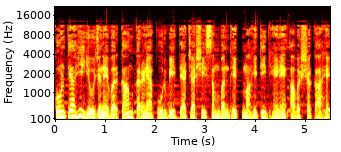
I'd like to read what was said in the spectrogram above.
कोणत्याही योजनेवर काम करण्यापूर्वी त्याच्याशी संबंधित माहिती घेणे आवश्यक आहे.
